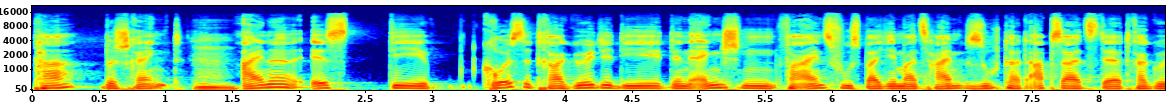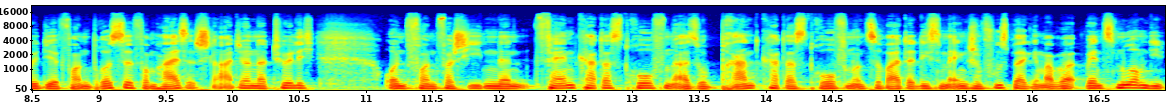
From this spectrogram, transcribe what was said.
paar beschränkt. Mhm. Eine ist die größte Tragödie, die den englischen Vereinsfußball jemals heimgesucht hat, abseits der Tragödie von Brüssel, vom Heißelstadion natürlich und von verschiedenen Fankatastrophen, also Brandkatastrophen und so weiter, die es im englischen Fußball gibt. Aber wenn es nur um die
